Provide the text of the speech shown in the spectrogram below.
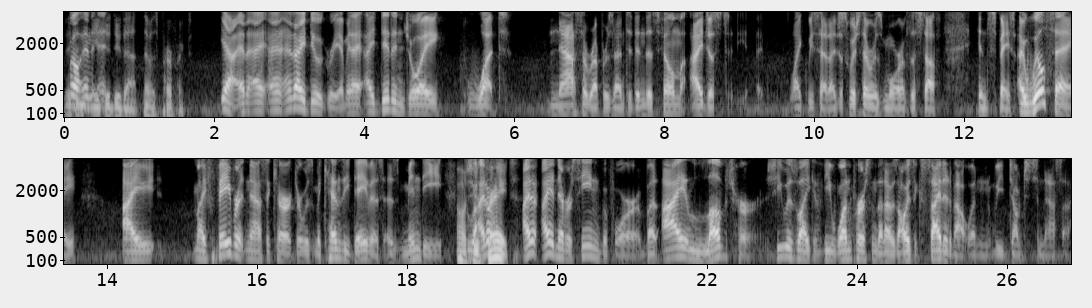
They Well, didn't and- need to do that. That was perfect. Yeah, and I and and I do agree. I mean, I, I did enjoy what NASA represented in this film. I just, like we said, I just wish there was more of the stuff in space. I will say, I my favorite NASA character was Mackenzie Davis as Mindy. Oh, who she was I don't- great. I, I had never seen before, but I loved her. She was like the one person that I was always excited about when we jumped to NASA.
